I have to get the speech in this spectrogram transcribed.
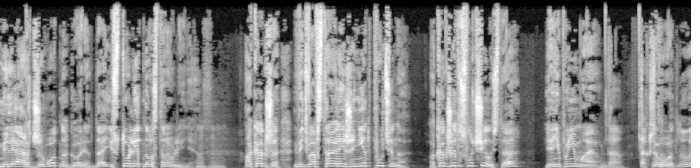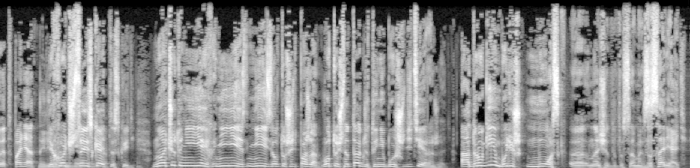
миллиард животных, говорят, да, и 100 лет на восстановление. Угу. А как же, ведь в Австралии же нет Путина. А как же это случилось-то, а? Я не понимаю. Да. Так что, вот. ну, это понятно. И хочется мнение, искать, да. так сказать, ну, а что ты не, ех, не, не ездил тушить пожар? Вот точно так же ты не будешь детей рожать. А другим будешь мозг, э, значит, это самое, засорять,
